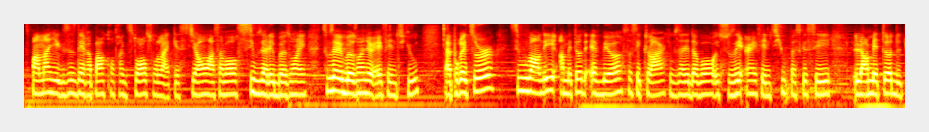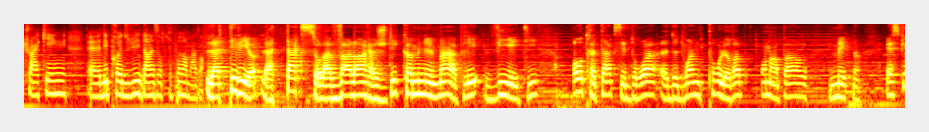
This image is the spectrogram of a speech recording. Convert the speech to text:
Cependant, il existe des rapports contradictoires sur la question, à savoir si vous avez besoin, si vous besoin d'un FNQ. Euh, pour être sûr, si vous vendez en méthode FBA, ça c'est clair que vous allez devoir utiliser un FNQ parce que c'est leur méthode de tracking des produits dans les entrepôts d'Amazon. La TVA, la taxe sur la valeur ajoutée, communément appelée VAT, autre taxe et droits euh, de douane pour l'Europe, on en parle maintenant. Est-ce que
